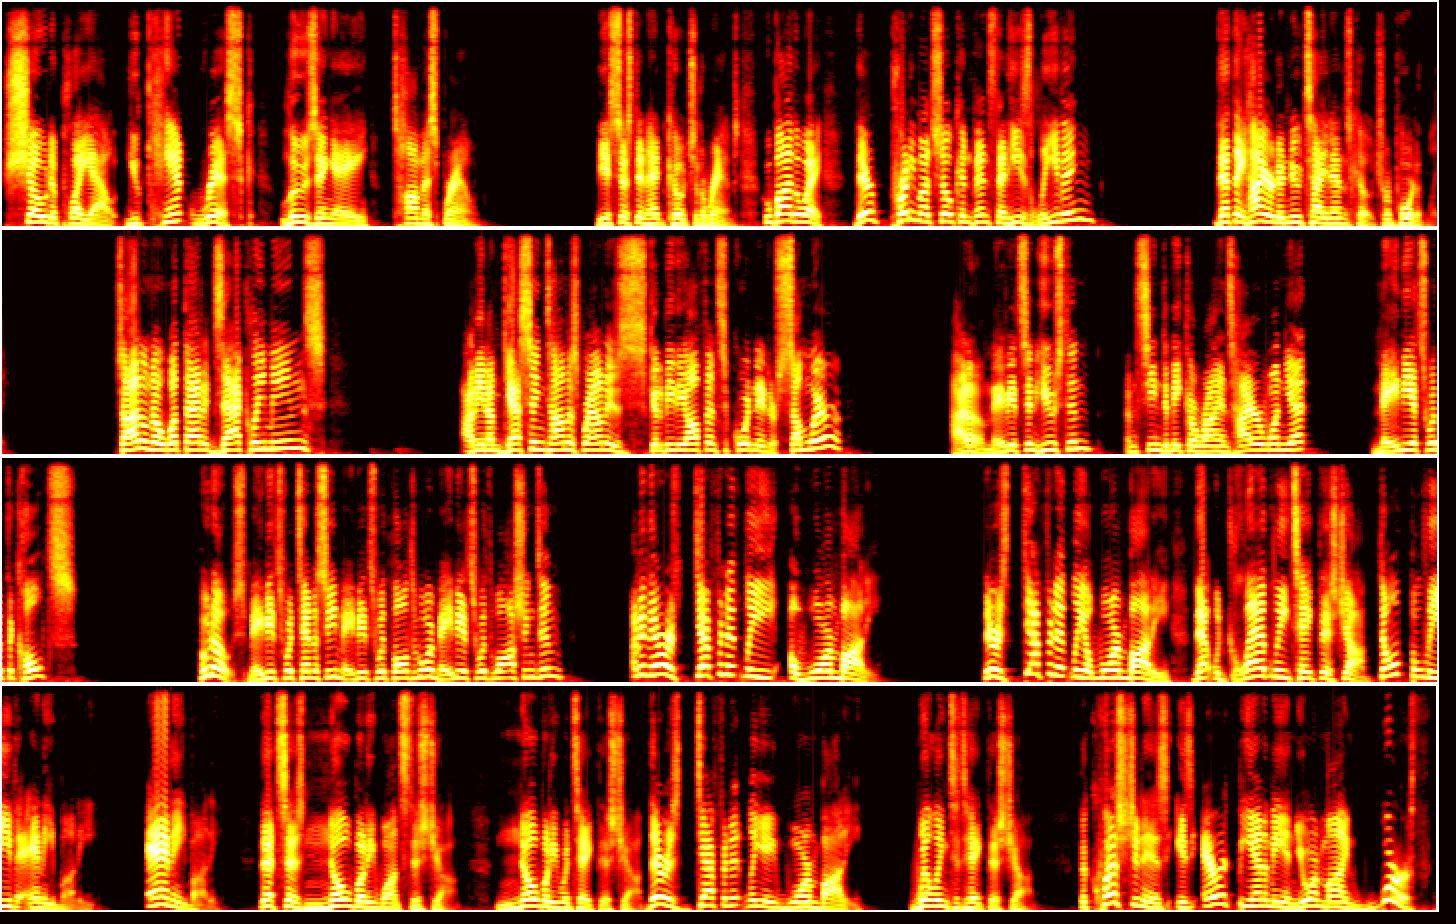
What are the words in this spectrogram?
show to play out. You can't risk losing a Thomas Brown the assistant head coach of the Rams, who, by the way, they're pretty much so convinced that he's leaving that they hired a new tight ends coach, reportedly. So I don't know what that exactly means. I mean, I'm guessing Thomas Brown is going to be the offensive coordinator somewhere. I don't know. Maybe it's in Houston. I haven't seen DeMeco Ryans hire one yet. Maybe it's with the Colts. Who knows? Maybe it's with Tennessee. Maybe it's with Baltimore. Maybe it's with Washington. I mean, there is definitely a warm body. There is definitely a warm body that would gladly take this job. Don't believe anybody, anybody that says nobody wants this job. Nobody would take this job. There is definitely a warm body willing to take this job. The question is is Eric Bieniemy in your mind worth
